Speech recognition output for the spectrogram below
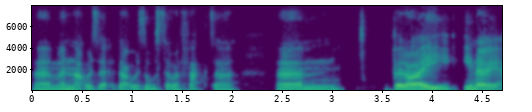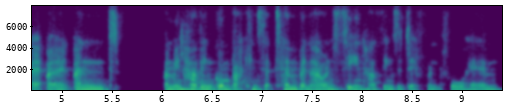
um, and that was a, that was also a factor. Um, but I, you know, I, and I mean, having gone back in September now and seen how things are different for him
